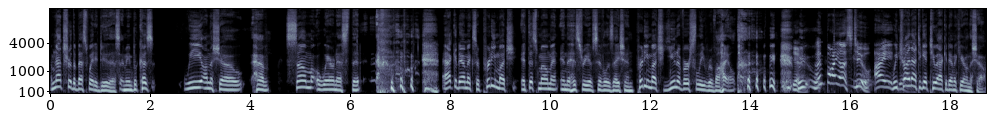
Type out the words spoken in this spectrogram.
I'm not sure the best way to do this. I mean, because we on the show have some awareness that academics are pretty much at this moment in the history of civilization pretty much universally reviled. We, Yeah, we- we- and by us too. I we try not to get too academic here on the show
